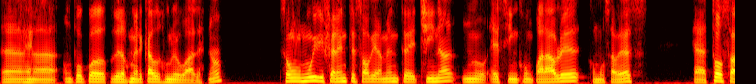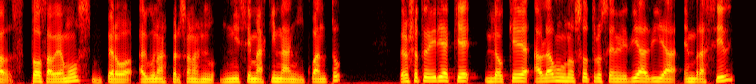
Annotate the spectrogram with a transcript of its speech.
eh, un poco de los mercados globales, ¿no? Son muy diferentes, obviamente, de China, es incomparable, como sabes, eh, todos, todos sabemos, pero algunas personas ni se imaginan cuánto. Pero yo te diría que lo que hablamos nosotros en el día a día en Brasil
